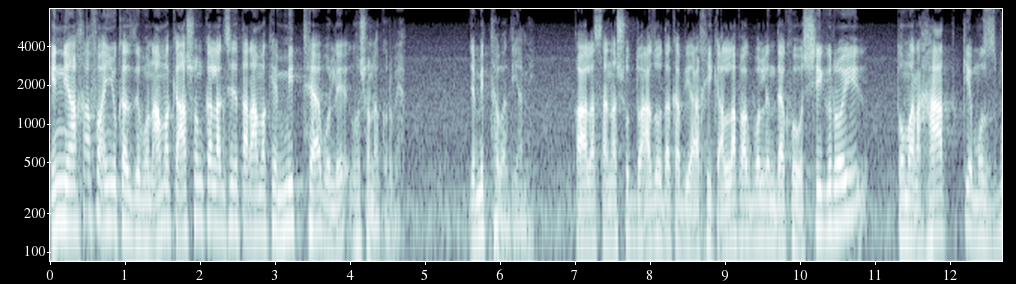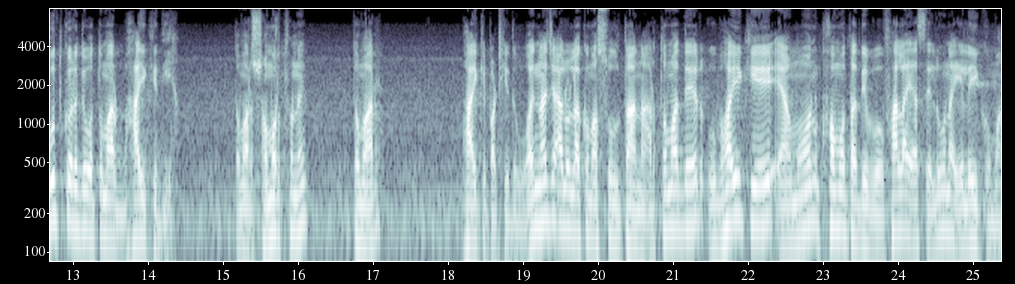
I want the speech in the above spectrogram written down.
ইন্নি আখাফা আইয়ুকাজ দেবন আমাকে আশঙ্কা লাগছে যে তারা আমাকে মিথ্যা বলে ঘোষণা করবে। যে মিথ্যাবাদী আমি। কালাসানা শুদ্ধ আজোদা কাবি আখিক আল্লাপাক বললেন, দেখো, শীঘ্রই তোমার হাতকে মজবুত করে দেবো তোমার ভাইকে দিয়ে। তোমার সমর্থনে তোমার ভাইকে পাঠিয়ে দেবো। না যে আলুল্লাহ কুমা সুলতানা। আর তোমাদের উভয়কে এমন ক্ষমতা দেব ফালাই আছে লুনা এলেই কুমা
